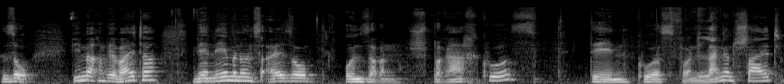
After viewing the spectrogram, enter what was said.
So, wie machen wir weiter? Wir nehmen uns also unseren Sprachkurs, den Kurs von Langenscheid.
